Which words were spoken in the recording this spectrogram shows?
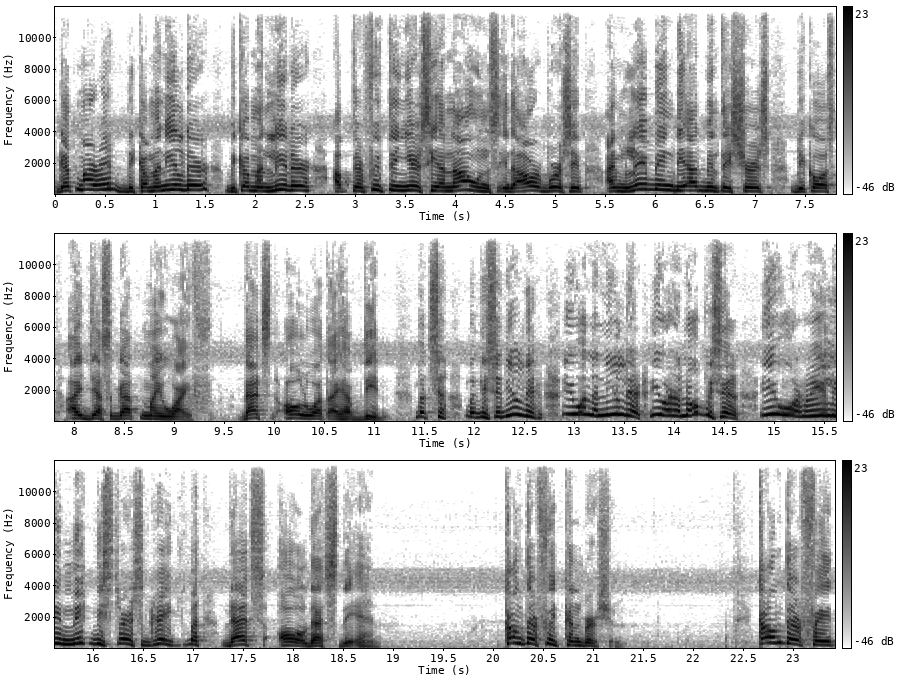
get married, become an elder, become a leader. After 15 years, he announced in the hour of worship, I'm leaving the Adventist church because I just got my wife. That's all what I have did. But, but they said, elder, you are an elder, you are an officer, you will really make this church great. But that's all, that's the end. Counterfeit conversion. Counterfeit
